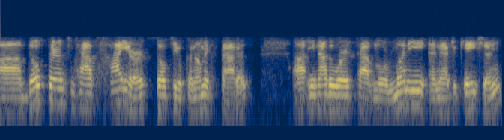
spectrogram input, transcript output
uh, those parents who have higher socioeconomic status uh, in other words, have more money and education,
